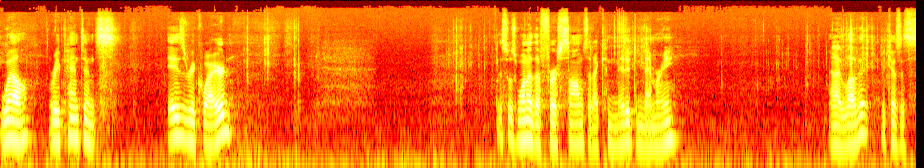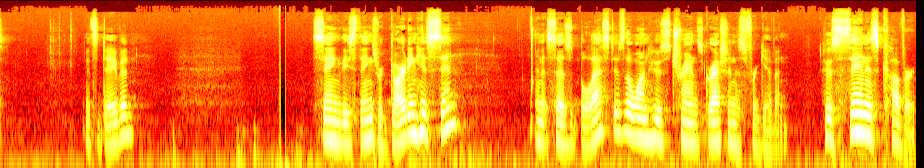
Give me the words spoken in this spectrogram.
Well, repentance is required. This was one of the first Psalms that I committed to memory. And I love it because it's, it's David saying these things regarding his sin and it says, Blessed is the one whose transgression is forgiven, whose sin is covered.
